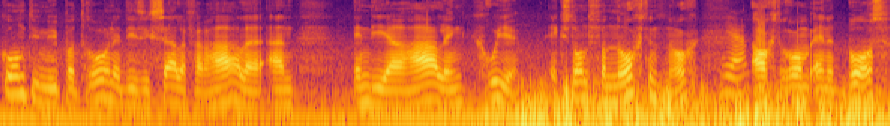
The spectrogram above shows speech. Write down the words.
continu patronen die zichzelf herhalen en in die herhaling groeien. Ik stond vanochtend nog achterom in het bos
